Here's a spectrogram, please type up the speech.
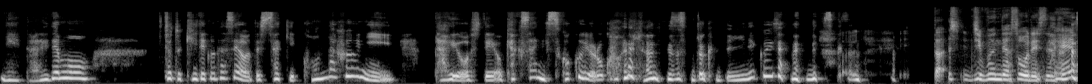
ね、誰でも、ちょっと聞いてください。私さっきこんな風に対応してお客さんにすごく喜ばれたんですとかって言いにくいじゃないですか。だ自分ではそうですね。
